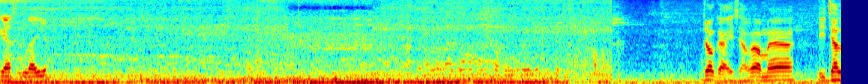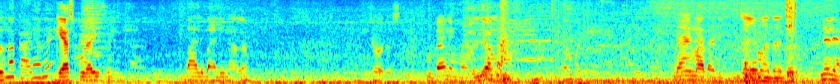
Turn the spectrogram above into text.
ગેસ પુરાઈએ. જો ગાઈસ હવે અમે ડીઝલ ગેસ પુરાઈ છે. બાલી બાલી નાલો જો દોસ્તો. નહીં મારી જય માતાજી. જય માતાજી. લે. લે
